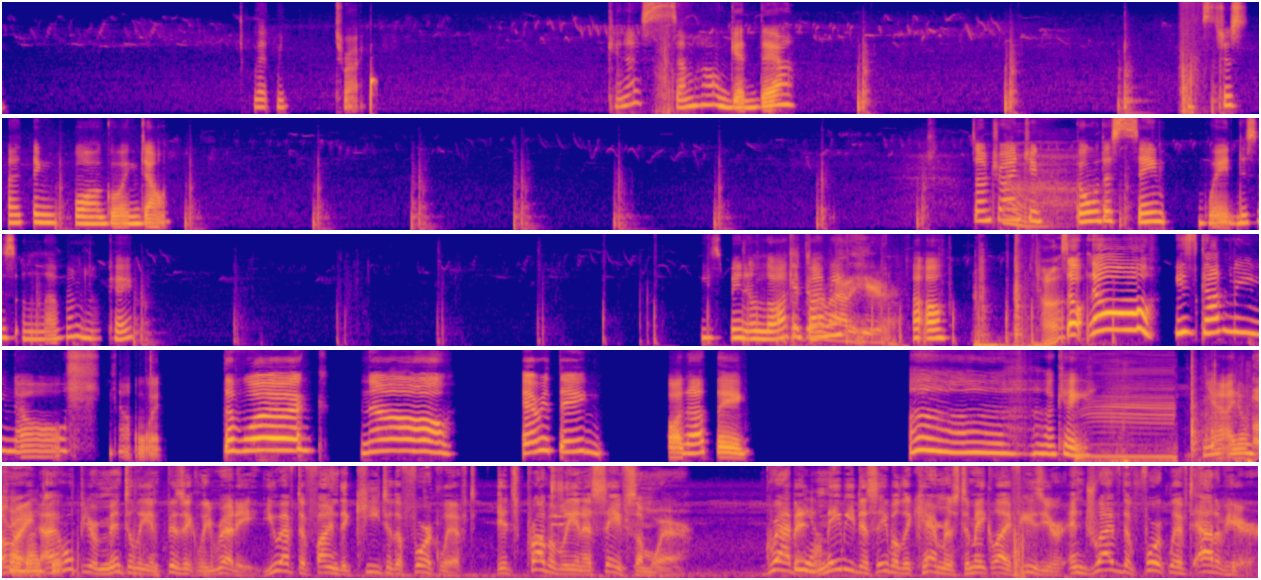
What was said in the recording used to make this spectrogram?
let me try. Can I somehow get there? It's just, I think, for going down. So I'm trying to ah. go the same... Wait, this is 11? Okay. He's been a lot Get the by hell me. out of here. Uh-oh. Huh? So, no! He's got me! No. No way. the work. No, everything for nothing. Uh, okay. Yeah, I don't All care right, about I you. hope you're mentally and physically ready. You have to find the key to the forklift. It's probably in a safe somewhere. Grab it, Yeah. maybe disable the cameras to make life easier, and drive the forklift out of here.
